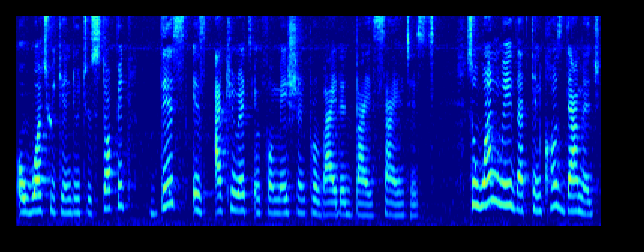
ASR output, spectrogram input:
or what we can do to stop it, this is accurate information provided by scientists. So, one way that can cause damage,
